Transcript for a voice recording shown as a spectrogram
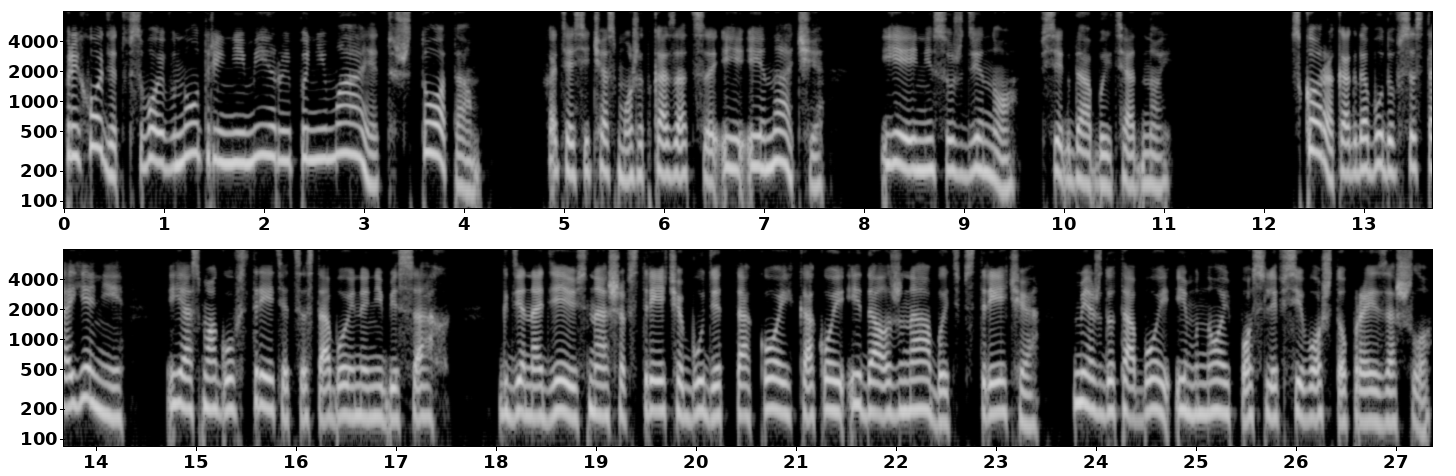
приходит в свой внутренний мир и понимает, что там, хотя сейчас может казаться и иначе, ей не суждено всегда быть одной. Скоро, когда буду в состоянии, я смогу встретиться с тобой на небесах, где, надеюсь, наша встреча будет такой, какой и должна быть встреча — между тобой и мной после всего, что произошло.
